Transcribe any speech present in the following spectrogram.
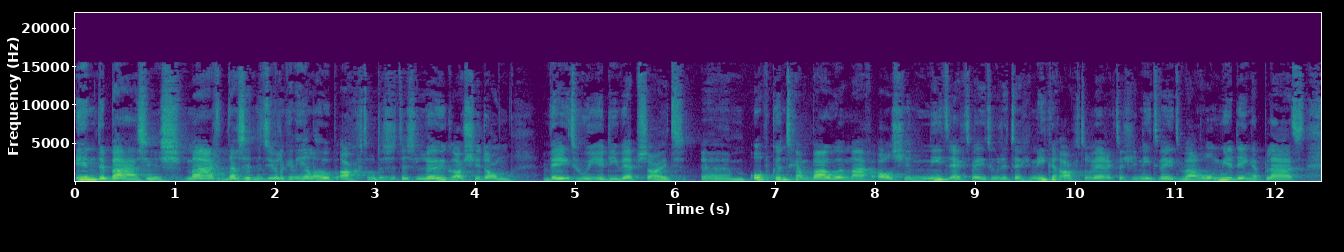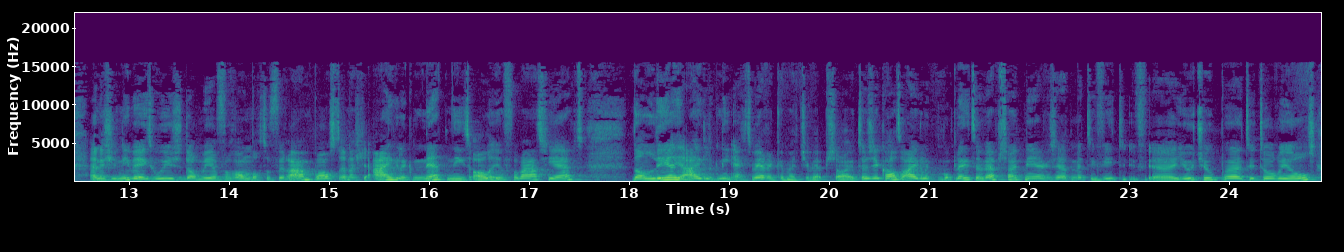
in de basis. Maar daar zit natuurlijk een hele hoop achter. Dus het is leuk als je dan weet hoe je die website um, op kunt gaan bouwen. Maar als je niet echt weet hoe de techniek erachter werkt, als je niet weet waarom je dingen plaatst en als je niet weet hoe je ze dan weer verandert of weer aanpast en als je eigenlijk net niet alle informatie hebt dan leer je eigenlijk niet echt werken met je website. Dus ik had eigenlijk een complete website neergezet met die uh, YouTube-tutorials. Eh,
